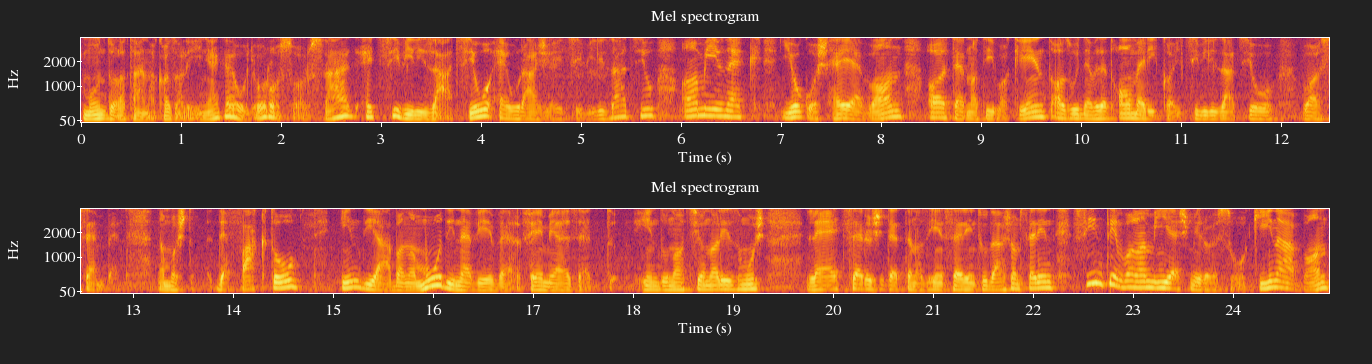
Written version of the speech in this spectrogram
mondolatának az a lényege, hogy Oroszország egy civilizáció, eurázsiai civilizáció, aminek jogos helye van alternatívaként az úgynevezett amerikai civilizáció val szemben. Na most de facto Indiában a Módi nevével fémjelzett hindu nacionalizmus leegyszerűsítetten az én szerint tudásom szerint szintén valami ilyesmiről szól. Kínában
